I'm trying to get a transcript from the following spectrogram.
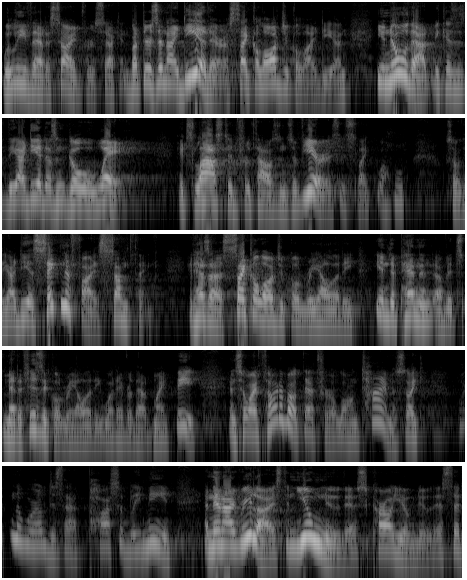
we'll leave that aside for a second. But there's an idea there, a psychological idea. And you know that because the idea doesn't go away. It's lasted for thousands of years. It's like, well, so the idea signifies something. It has a psychological reality independent of its metaphysical reality, whatever that might be. And so I've thought about that for a long time. It's like, what in the world does that possibly mean? And then I realized, and Jung knew this, Carl Jung knew this, that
